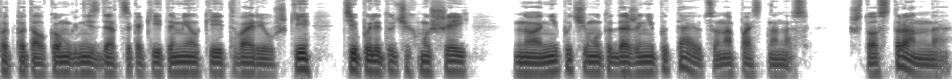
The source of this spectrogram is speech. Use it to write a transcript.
под потолком гнездятся какие-то мелкие тварюшки, типа летучих мышей, но они почему-то даже не пытаются напасть на нас, что странно.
